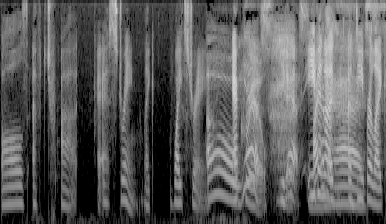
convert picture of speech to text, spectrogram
balls of tr- uh, a string, like white string. Oh, ecru, yes, you know, yes. even a, have- a deeper, like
